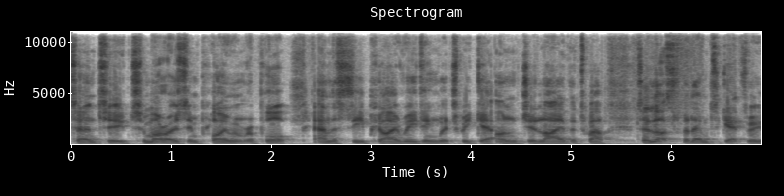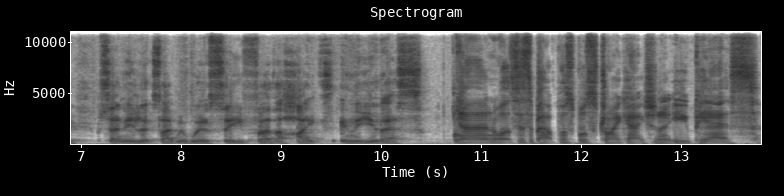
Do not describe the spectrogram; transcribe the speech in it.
turn to tomorrow's employment report and the CPI reading, which we get on July the 12th. So lots for them to get through. Certainly looks like we will see further hikes in the US. And what's this about possible strike action at UPS?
